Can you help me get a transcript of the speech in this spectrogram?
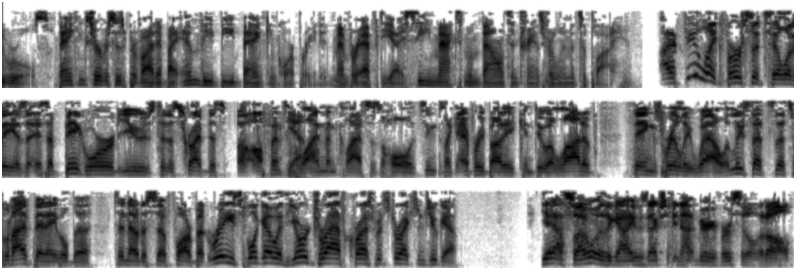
rules. Banking services provided by MVB Bank Incorporated. Member FDIC. Maximum balance and transfer limits apply. I feel like versatility is a, is a big word used to describe this uh, offensive Yeah. lineman class as a whole. It seems like everybody can do a lot of things really well. At least that's that's what I've been able to to notice so far. But Reese, we'll go with your draft crush. Which direction did you go? Yeah, so I went with a guy who's actually not very versatile at all.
